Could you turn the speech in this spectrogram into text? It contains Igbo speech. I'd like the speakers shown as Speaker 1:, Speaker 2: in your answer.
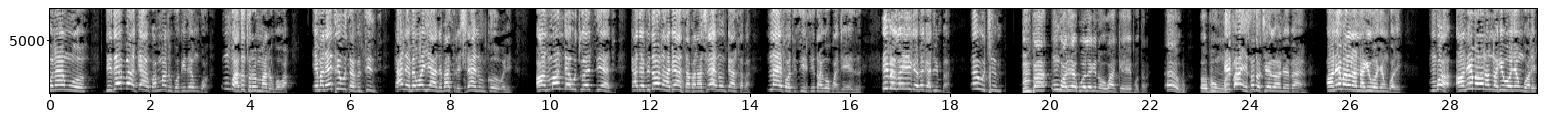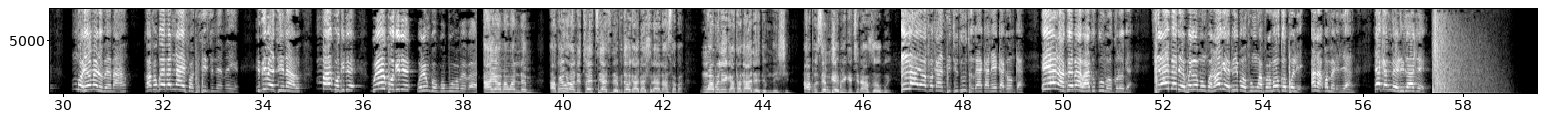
Speaker 1: bụ n'anwụ o dizemba nke a kwa mmadụ gwọgide ngwọ ngwọ atụtụrụ mmadụ gwọwa ị ma na echi wu 17th ka a na-eme one year anniversary shrine nke Owerri on Monday wu 28th ka Davido na-abịa Asaba na shrine nke Asaba. Nna anyị 46 ịtago ụkwaje eze imego ihe ị ga-eme ka dị mba ewuchi m. Mpa ngwọrị egbuole gị n'ụwa nke ị pụtara. Ewu obu nwa. Ifeanyị ọnụ ebe ahụ ọ na ịmara na nna gị wụ onye ngwọrị mgbe ọ na ịmara na nna gị wụ onye ngwọrị ngwọrị o merụbeghị m ahụ ka ọ fọkwa ebe nna anyị 46 na-eme ihe isi m eti na-arụ mma gwogide wee gwogide were ngwogwo gbuo m ebe a
Speaker 2: ahịa ọma nwanne m akwa ịhụrụ on the 20 years Davido ga-abịa shire na Asaba. Nwa ọbụla ị ga-atada adị edim n'isi hapụzie m ga-ebi gị chi n'azụ ogbe.
Speaker 1: Nna anyị ọfọkansị jide utu gị aka na ịkago nka. Ihe a na-akụ ebe ahụ akụkọ ụmụ okorobịa. Siri anyị bebi ekweghị m nkwa na ọ ga-ebi ime ofu nwa from okopoli a na-akpọ Merilian ya ka m meriri adị.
